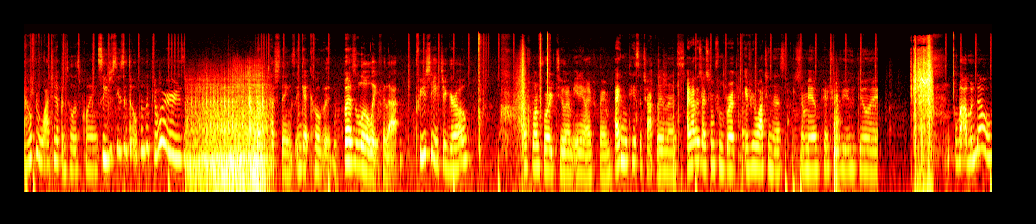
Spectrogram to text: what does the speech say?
I hope you're watching up until this point. So you just use it to open the doors. Touch things and get COVID. But it's a little late for that. Appreciate you, girl. It's 142 and I'm eating ice cream. I can taste the chocolate in this. I got this ice cream from Brooke. If you're watching this, send me a picture of you doing But I'm a no.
